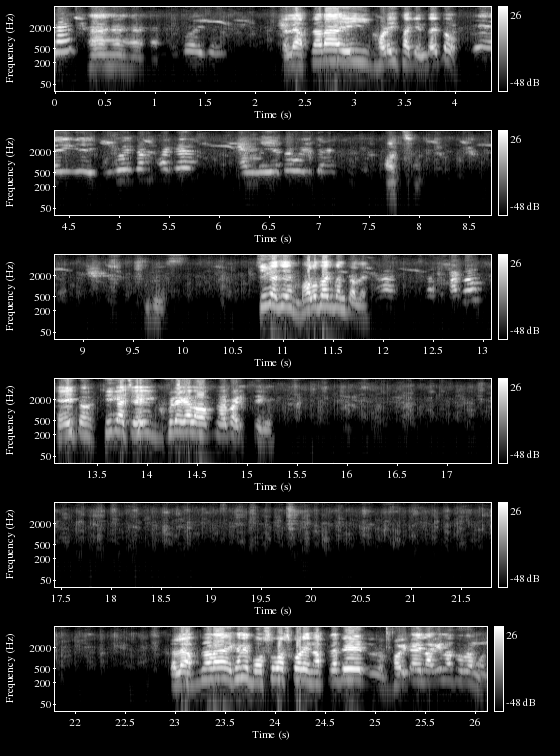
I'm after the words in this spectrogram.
মেয়ে, হ্যাঁ হ্যাঁ হ্যাঁ হ্যাঁ। তাহলে আপনারা এই ঘরেই থাকেন তাই তো? থাকে। আচ্ছা বেশ। ঠিক আছে ভালো থাকবেন তাহলে। হ্যাঁ, এই তো ঠিক আছে এই ঘুরে গেল আপনার বাড়ি থেকে। তাহলে আপনারা এখানে বসবাস করেন আপনাদের ভয়টাই লাগে না তো তেমন?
